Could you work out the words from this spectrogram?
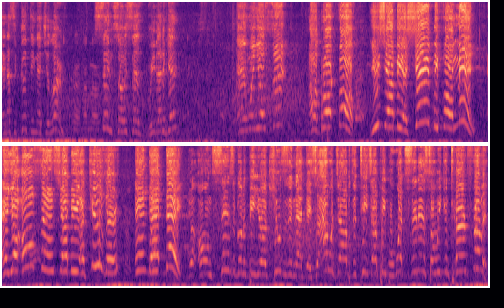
and that's a good thing that you're learning. Right, not the law of Sin. So he says, read that again. and when your sin, are brought forth, you shall be ashamed before men, and your own sins shall be accusers in that day. Your own sins are going to be your accusers in that day. So our job is to teach our people what sin is so we can turn from it.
